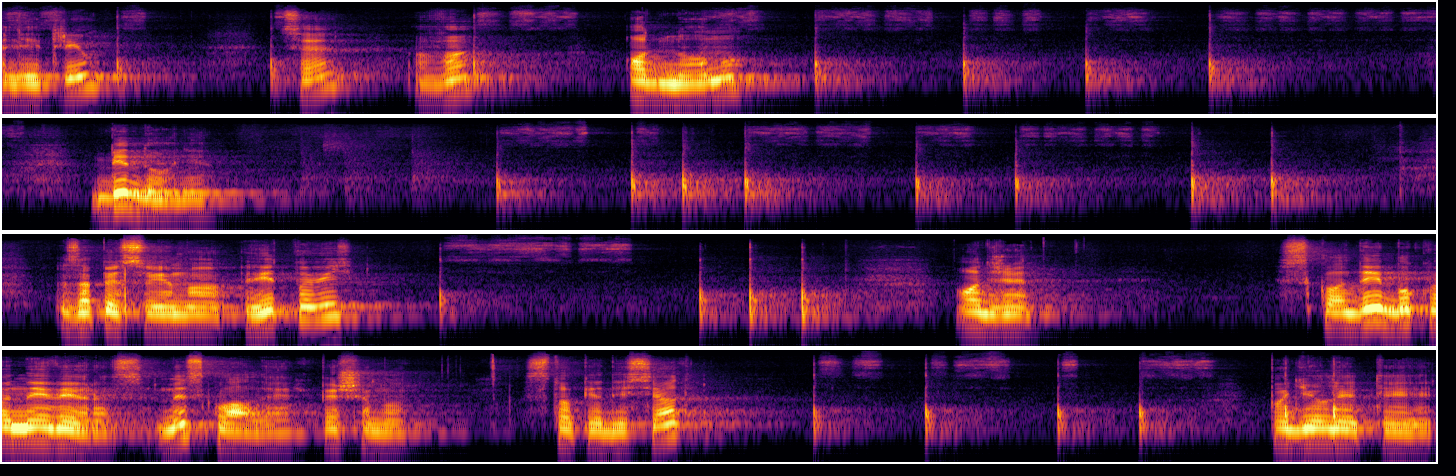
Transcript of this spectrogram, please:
Літрів. Це в одному бідоні. Записуємо відповідь. Отже, склади буквенний вираз. Ми склали, пишемо 150 поділити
